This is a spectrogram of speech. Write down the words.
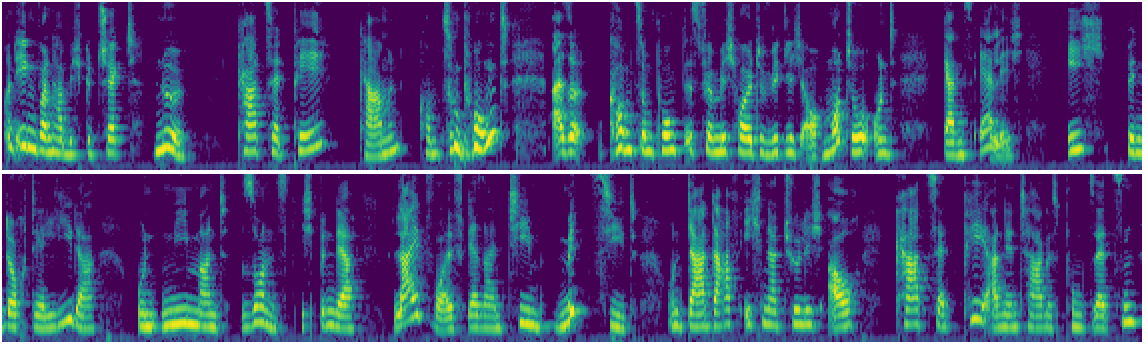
Und irgendwann habe ich gecheckt, nö, KZP, Carmen, kommt zum Punkt. Also kommt zum Punkt ist für mich heute wirklich auch Motto. Und ganz ehrlich, ich bin doch der Leader und niemand sonst. Ich bin der Leitwolf, der sein Team mitzieht. Und da darf ich natürlich auch KZP an den Tagespunkt setzen,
